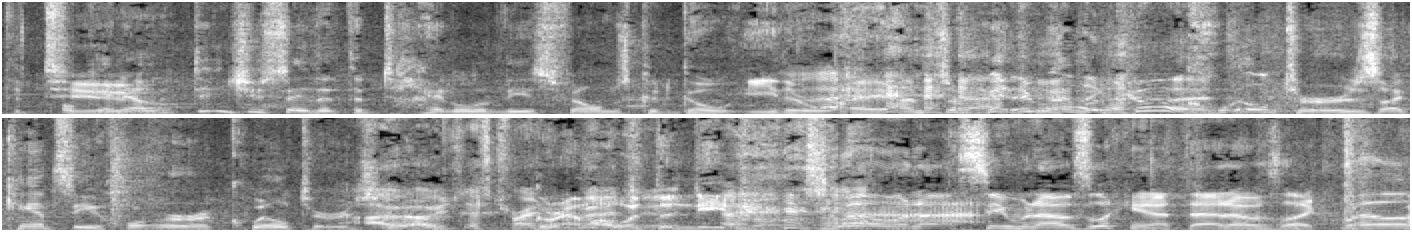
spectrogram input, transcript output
to two. Okay, now, didn't you say that the title of these films could go either way? I'm sorry, They really could. Quilters. I can't see horror or quilters. I- I was just trying to Grandma with the imagine needles. well, when I see when I was looking at that, I was like, well,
